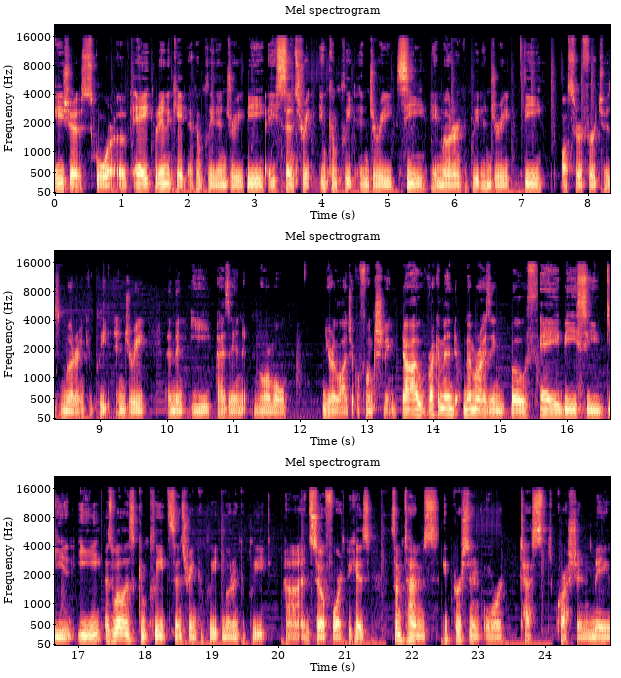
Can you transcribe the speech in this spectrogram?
ASIA score of A would indicate a complete injury, B, a sensory incomplete injury, C, a motor incomplete injury, D, also referred to as motor incomplete injury, and then E as in normal neurological functioning. Now, I recommend memorizing both A, B, C, D, and E, as well as complete, sensory incomplete, motor incomplete, uh, and so forth, because sometimes a person or test question may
